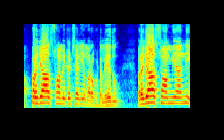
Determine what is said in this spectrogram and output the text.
అప్రజాస్వామిక చర్య మరొకటి లేదు. ప్రజాస్వామ్యాన్ని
